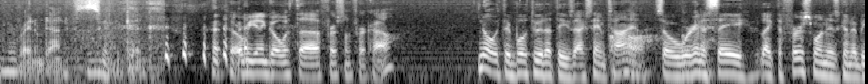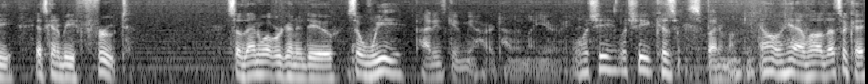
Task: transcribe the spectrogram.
I'm gonna write them down because this is gonna be good. Are we gonna go with the first one for Kyle? No, they both do it at the exact same time. Oh, so we're going to say like the first one is going to be it's going to be fruit. So then what we're going to do? So we Patty's giving me a hard time in my ear right now. what's she what's she because Spider monkey. Oh yeah, well that's okay.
